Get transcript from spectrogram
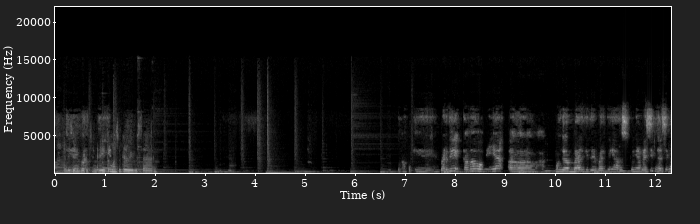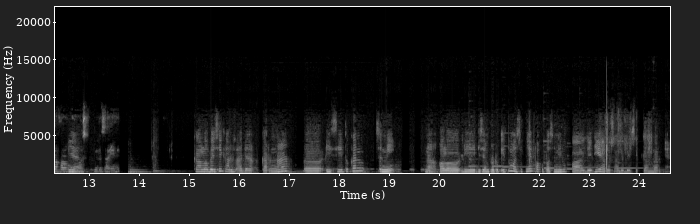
Nah, desain produk sendiri itu masuknya lebih besar. Oke, berarti kakak hobinya eh, menggambar gitu ya? Berarti harus punya basic nggak sih kak kalau Iya. mau masuk jurusan ini? Kalau basic harus ada karena eh, isi itu kan seni. Nah, kalau di desain produk itu masuknya fakultas seni rupa, jadi harus ada basic gambarnya.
